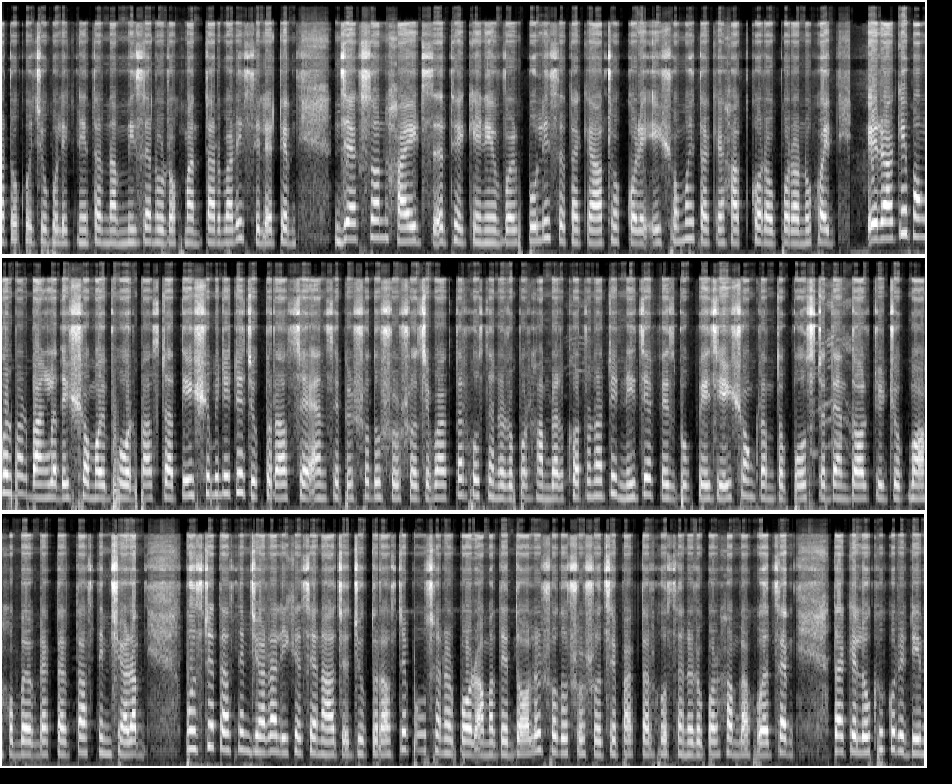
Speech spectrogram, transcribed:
আটক ওই যুবলীগ নেতার নাম মিজানুর রহমান। তার বাড়ি সিলেটে জ্যাকসন হাইটস থেকে নিউ ইয়র্ক পুলিশ তাকে আটক করে। এই সময় তাকে হাতকড়াও পরানো হয়। এর আগে মঙ্গলবার বাংলাদেশ সময় ভোর পাঁচটা তেইশ মিনিটে যুক্তরাষ্ট্রে এনসিপির সদস্য সচিব আক্তার হোসেনের উপর হামলার ঘটনাটি নিজে ফেসবুক পেজে এই সংক্রান্ত পোস্ট দেন। দলটির যুগ্ম আহ্বায়ক ডাক্তার তাসনিম জারা পোস্টে তাসনিম জারা লিখেছেন, আজ যুক্তরাষ্ট্রে পৌঁছানোর পর আমাদের দলের সদস্য সচিব আক্তার হোসেনের উপর হামলা হয়েছে। তাকে লক্ষ্য করে ডিম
